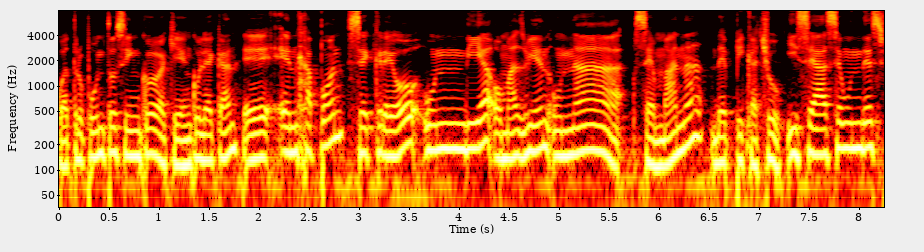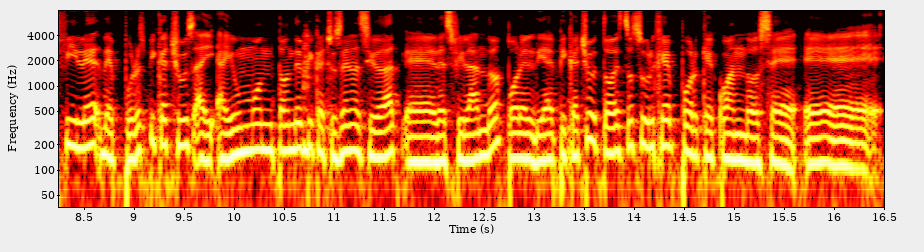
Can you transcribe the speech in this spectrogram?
94.5 aquí en Culiacán, eh, en Japón se creó un día o más bien una semana de Pikachu y se hace un desfile de puros Pikachus. Hay, hay un montón de Pikachus en la ciudad eh, desfilando por el día de Pikachu. Todo esto surge porque cuando se, eh,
